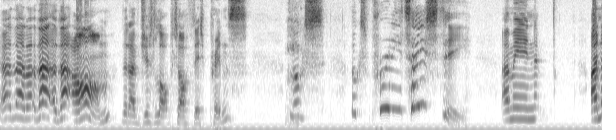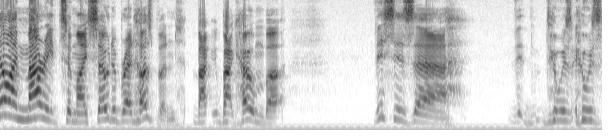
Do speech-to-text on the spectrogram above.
Uh, that, that that arm that I've just lopped off this prince looks looks pretty tasty. I mean, I know I'm married to my soda bread husband back back home, but this is uh, th- who was who was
